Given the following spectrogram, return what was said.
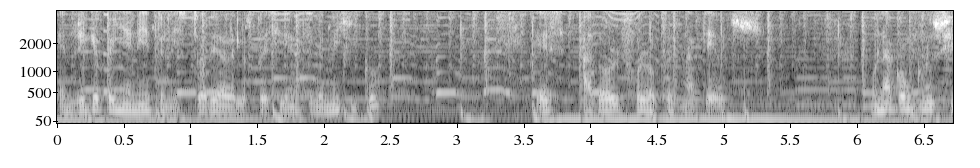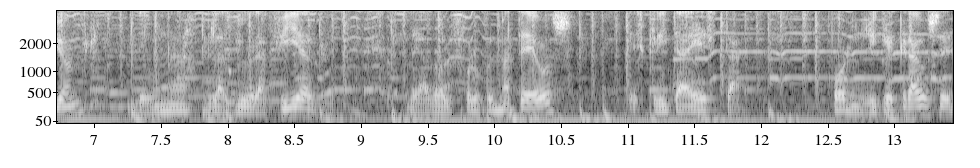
Enrique Peña Nieto en la historia de los presidentes de México? Es Adolfo López Mateos. Una conclusión de una de las biografías de Adolfo López Mateos, escrita esta por Enrique Krause,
